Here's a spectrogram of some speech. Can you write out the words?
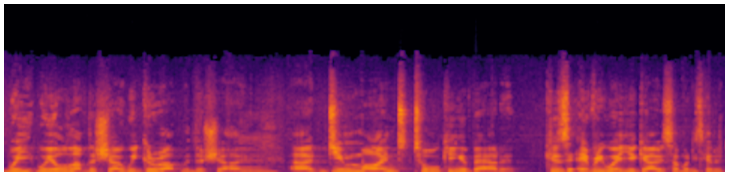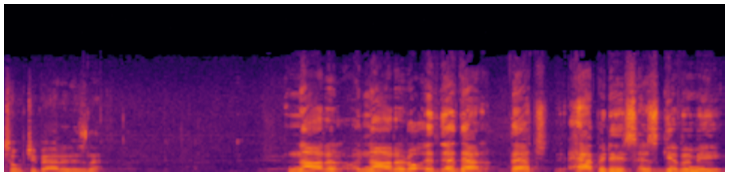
we, we all love the show. We grew up with the show. Hmm. Uh, do you mind talking about it? Because everywhere you go, somebody's going to talk to you about it, isn't it? Not at, not at all. That, that, that Happy Days has given me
